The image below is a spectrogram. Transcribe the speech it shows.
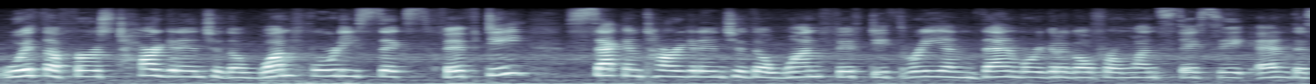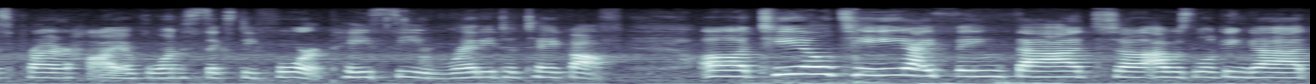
with the first target into the 146.50, second target into the 153, and then we're going to go for 160 and this prior high of 164. Payc ready to take off. Uh, TLT, I think that uh, I was looking at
